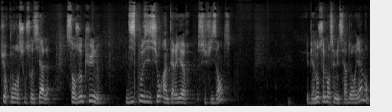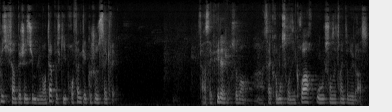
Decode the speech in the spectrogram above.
pure convention sociale, sans aucune disposition intérieure suffisante, eh bien non seulement ça ne lui sert de rien, mais en plus il fait un péché supplémentaire parce qu'il profane quelque chose de sacré. Il un sacrilège, souvent, un sacrement sans y croire ou sans être en état de grâce.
